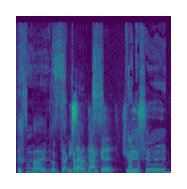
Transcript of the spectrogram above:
Bis bald und danke, Ich sag Hans. danke. Tschüss. Dankeschön.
